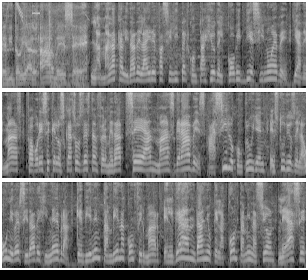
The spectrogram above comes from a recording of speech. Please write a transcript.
Editorial ABC. La mala calidad del aire facilita el contagio del COVID-19 y además favorece que los casos de esta enfermedad sean más graves. Así lo concluyen estudios de la Universidad de Ginebra que vienen también a confirmar el gran daño que la contaminación le hace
